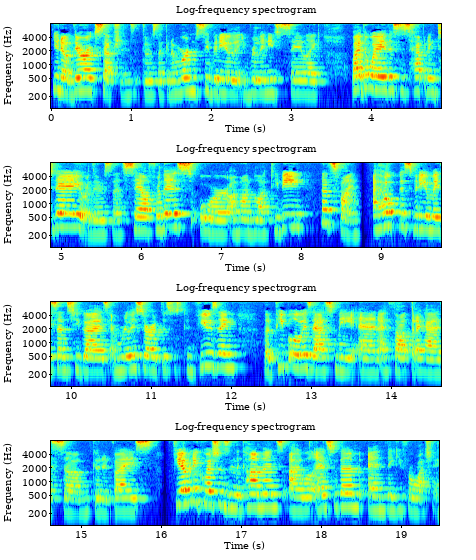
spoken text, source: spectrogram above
you know, there are exceptions. If there's like an emergency video that you really need to say like, by the way, this is happening today, or there's a sale for this, or I'm on BlogTV, that's fine. I hope this video made sense to you guys. I'm really sorry if this was confusing, but people always ask me, and I thought that I had some good advice. If you have any questions in the comments, I will answer them, and thank you for watching.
